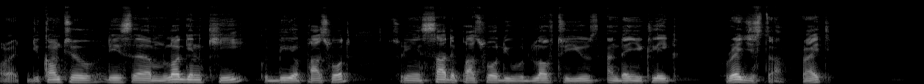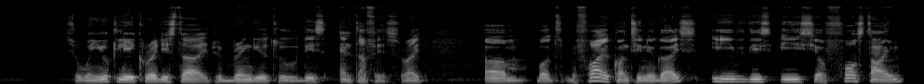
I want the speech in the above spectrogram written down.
all right you come to this um, login key could be your password so you insert the password you would love to use and then you click register right? So when you click register it will bring you to this interface right? Um but before i continue guys if this is your first time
